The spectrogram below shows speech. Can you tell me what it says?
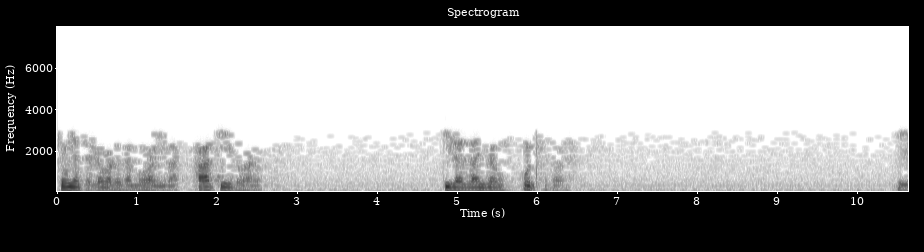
ဆုံးရတဲ့လောဘဒေါသမောဟတွေကအားပြေးသွားတော့ဒီလလမ်းကြောင်းပွင့်ထွက်သွားတယ်ဒီ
